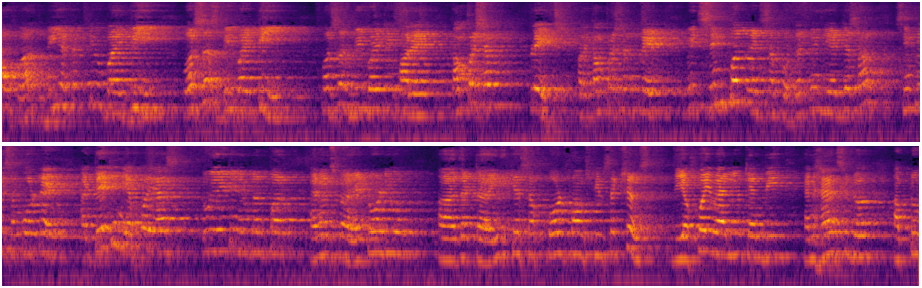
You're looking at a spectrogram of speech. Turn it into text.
of uh, B effective by B versus B by T versus B by T for a compression plate for a compression plate with simple edge support that means the edges are simply supported and taking Fy as 280 Newton per mm square. I told you uh, that uh, in the case of cold form steel sections the Fy value can be enhanced up to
